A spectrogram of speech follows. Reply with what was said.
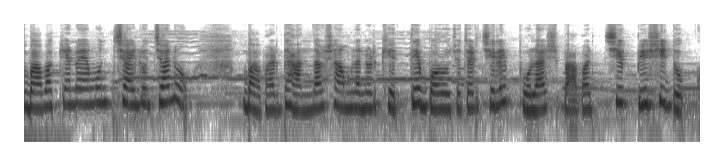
বাবা কেন এমন চাইলো জানো? বাবার ধান্দা সামলানোর ক্ষেত্রে বড় চাচার ছেলে পলাশ বাবার চেয়ে বেশি দক্ষ।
